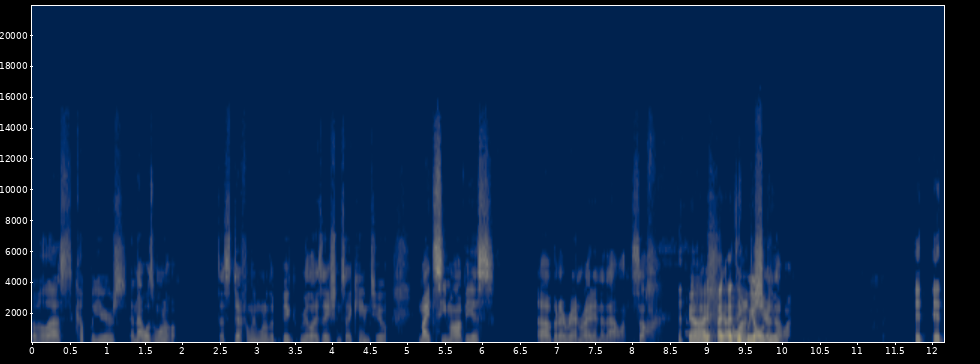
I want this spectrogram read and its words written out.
over the last couple of years, and that was one of them. That's definitely one of the big realizations I came to. It might seem obvious, uh, but I ran right into that one. So, yeah, I, I, I think we all do. That one. It at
